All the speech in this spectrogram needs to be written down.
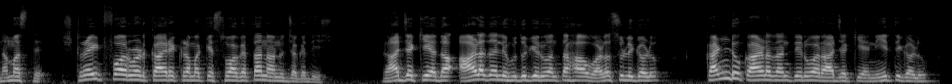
ನಮಸ್ತೆ. ಸ್ಟ್ರೈಟ್ ಫಾರ್ವರ್ಡ್ ಕಾರ್ಯಕ್ರಮಕ್ಕೆ ಸ್ವಾಗತ ನಾನು ಜಗದೀಶ್. ರಾಜಕೀಯದ ಆಳದಲ್ಲಿ ಹುದುಗಿರುವಂತಹ ಒಳಸುಳಿಗಳು, ಕಂಡು ಕಾಣದಂತಿರುವ ರಾಜಕೀಯ ನೀತಿಗಳು,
